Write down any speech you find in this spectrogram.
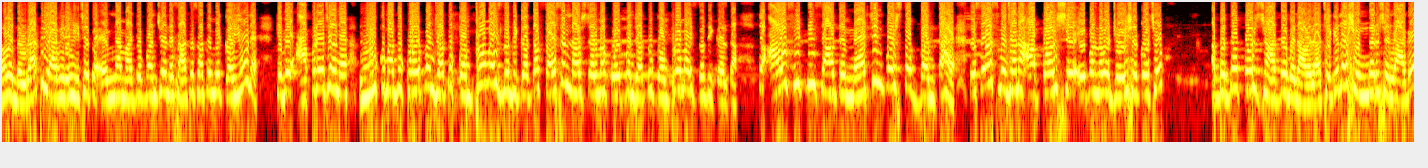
હવે નવરાત્રી આવી રહી છે, તો એમના માટે પણ છે ને સાથે સાથે મેં કહ્યું ને કે ભાઈ આપણે છે ને લુકમાં તો કોઈ પણ જાતનું કોમ્પ્રોમાઇઝ નથી કરતા. ફેશન લાઇફસ્ટાઈલમાં કોઈ પણ જાતનું કોમ્પ્રોમાઇઝ નથી કરતા. તો આઉટફિટની સાથે મેચિંગ પર્સ તો બનતા હે. તો સરસ મજાના આ પર્સ છે, એ પણ તમે જોઈ શકો છો. આ બધા પર્સ જાતે બનાવેલા છે. કેટલા સુંદર છે લાગે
